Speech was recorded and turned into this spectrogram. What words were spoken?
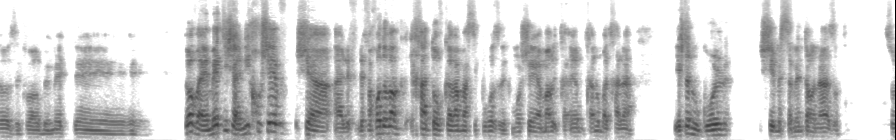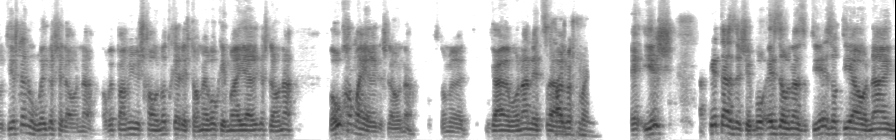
לא, זה כבר באמת... אה... טוב, האמת היא שאני חושב שלפחות דבר אחד טוב קרה מהסיפור הזה, כמו שאמרנו בהתחלה. יש לנו גול שמסמן את העונה הזאת. זאת אומרת, יש לנו רגע של העונה. הרבה פעמים יש לך עונות כאלה שאתה אומר, אוקיי, מה יהיה הרגע של העונה? ברור לך מה יהיה הרגע של העונה. זאת אומרת, גם העונה נעצרה... חד משמעית. אה, יש הקטע הזה שבו איזה עונה זאת תהיה, זאת תהיה העונה עם.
